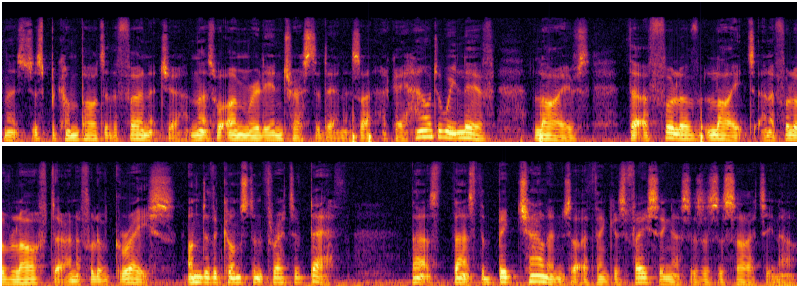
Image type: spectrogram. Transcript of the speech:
And it's just become part of the furniture, and that's what I'm really interested in. It's like, okay, how do we live lives that are full of light and are full of laughter and are full of grace under the constant threat of death? That's that's the big challenge that I think is facing us as a society now.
